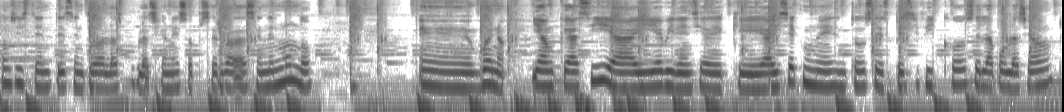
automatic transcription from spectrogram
consistentes en todas las poblaciones observadas en el mundo. Eh, bueno, y aunque así hay evidencia de que hay segmentos específicos de la población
